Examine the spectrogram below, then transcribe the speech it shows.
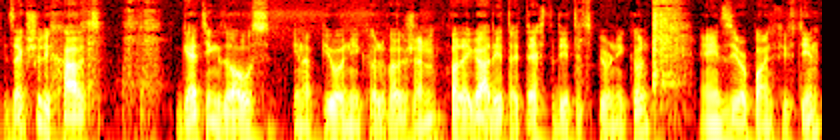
It's actually hard getting those in a pure nickel version, but I got it, I tested it, it's pure nickel, and it's 0.15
